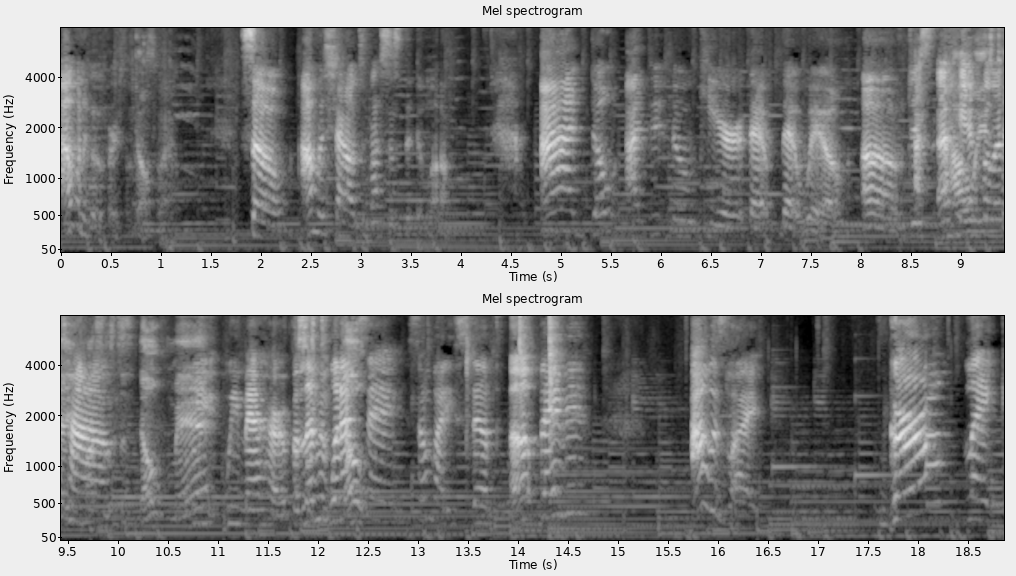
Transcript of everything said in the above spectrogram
I want to go first on this Go. one. So I'm a shout out to my sister-in-law. I don't. I didn't know Kier that that well. Um, just a I handful of times dope, man. we, we met her. But My let me. sister When I say somebody stepped up, baby, I was like, girl, like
